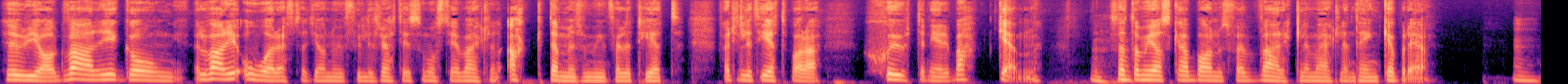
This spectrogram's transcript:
hur jag varje gång, eller varje år efter att jag nu fyller 30 så måste jag verkligen akta mig för min fertilitet, fertilitet bara skjuter ner i backen. Så att om jag ska ha barn så får jag verkligen, verkligen tänka på det. Mm.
